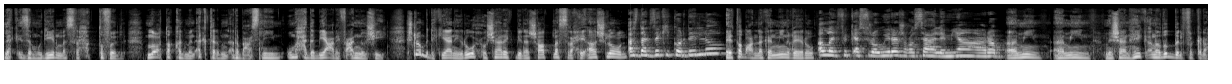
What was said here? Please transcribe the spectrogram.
لك إذا مدير مسرح الطفل معتقل من أكثر من أربع سنين وما حدا بيعرف عنه شيء شلون بدك يعني روح وشارك بنشاط مسرحي آه شلون؟ قصدك زكي كورديلو؟ إيه طبعا لكن مين غيره؟ الله يفك أسره ويرجعه سالم يا رب آمين آمين مشان هيك أنا ضد الفكرة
